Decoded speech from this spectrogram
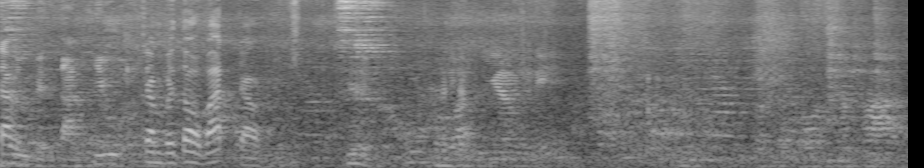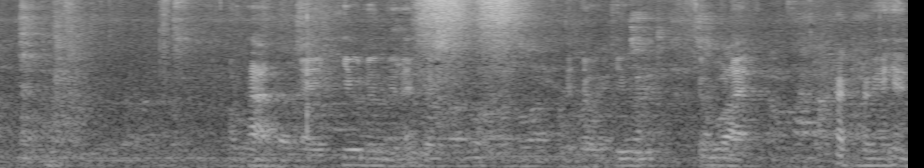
จังเป็นตามคิวจำไปต่อบัตรเจ้างามอย่างนี้เขาผ่านไปคิวหนึ่งอยู่แล้วเป็นเจ้าคิวเจ้าอะไรไม่เห็น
